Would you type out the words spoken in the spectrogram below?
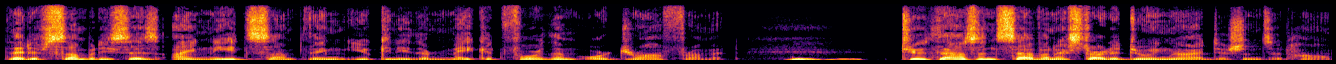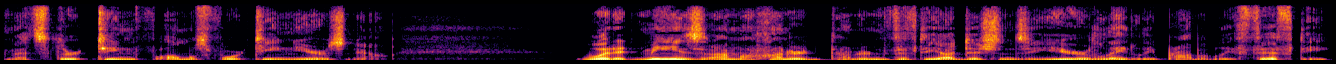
that if somebody says, I need something, you can either make it for them or draw from it. Mm-hmm. 2007, I started doing my auditions at home. That's 13, almost 14 years now. What it means that I'm 100, 150 auditions a year, lately probably 50,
